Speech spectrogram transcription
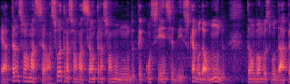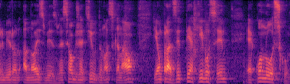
é a transformação. A sua transformação transforma o mundo, ter consciência disso. Quer mudar o mundo? Então vamos mudar primeiro a nós mesmos. Esse é o objetivo do nosso canal e é um prazer ter aqui você é, conosco.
